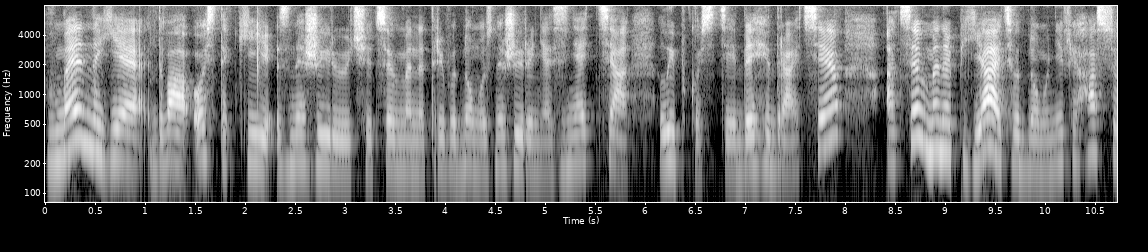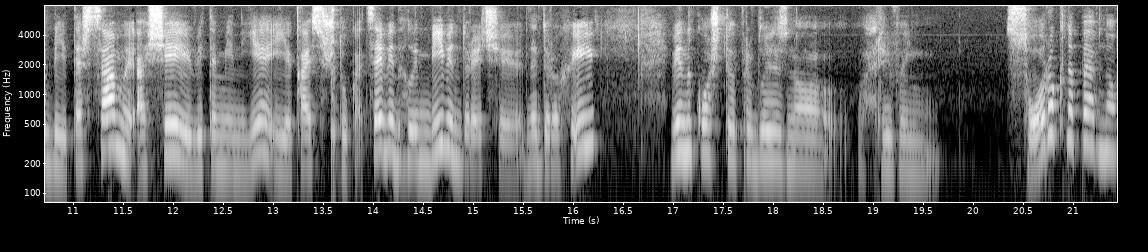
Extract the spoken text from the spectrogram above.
В мене є два ось такі знежирюючі, це в мене три в одному знежирення, зняття липкості, дегідрація. А це в мене 5 в одному, ніфіга собі. Те ж саме, а ще й вітамін Є і якась штука. Це від глимбі, він, до речі, недорогий. Він коштує приблизно гривень 40, напевно,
